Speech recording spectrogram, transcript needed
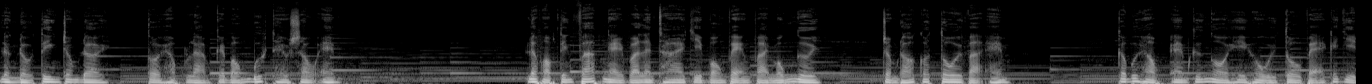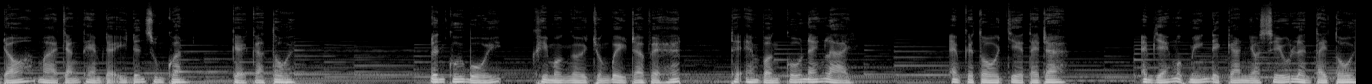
lần đầu tiên trong đời tôi học làm cái bóng bước theo sau em. Lớp học tiếng Pháp ngày Valentine chỉ vỏn vẹn vài mống người, trong đó có tôi và em. Có buổi học em cứ ngồi hi hụi tô vẽ cái gì đó mà chẳng thèm để ý đến xung quanh kể cả tôi. Đến cuối buổi khi mọi người chuẩn bị ra về hết thì em vẫn cố nén lại. Em kêu tôi chìa tay ra. Em dán một miếng đề can nhỏ xíu lên tay tôi.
